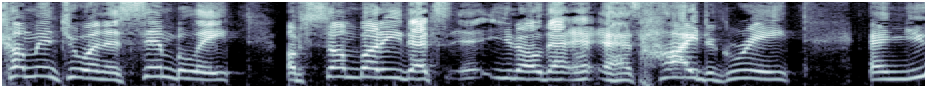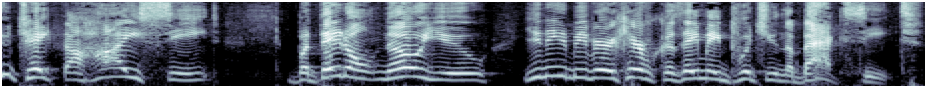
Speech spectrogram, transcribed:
come into an assembly of somebody that's, eh, you know, that has high degree and you take the high seat, but they don't know you, you need to be very careful because they may put you in the back seat.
